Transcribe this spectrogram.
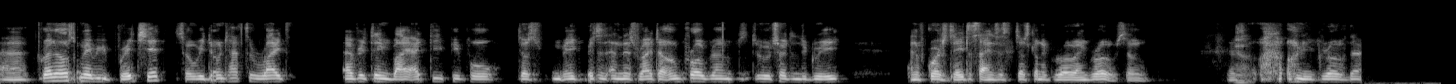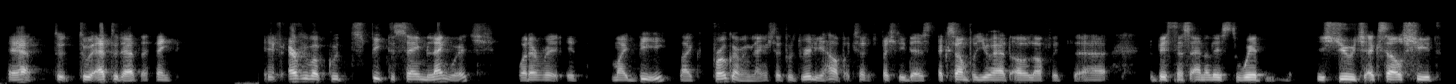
Uh, can also maybe bridge it, so we don't have to write everything by IT people just make business analysts write their own programs to a certain degree. And of course, data science is just going to grow and grow. So there's yeah. only growth there. Yeah. To, to add to that, I think if everyone could speak the same language, whatever it might be, like programming language, that would really help. Especially this example you had, Olaf, with uh, the business analyst with this huge Excel sheet,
